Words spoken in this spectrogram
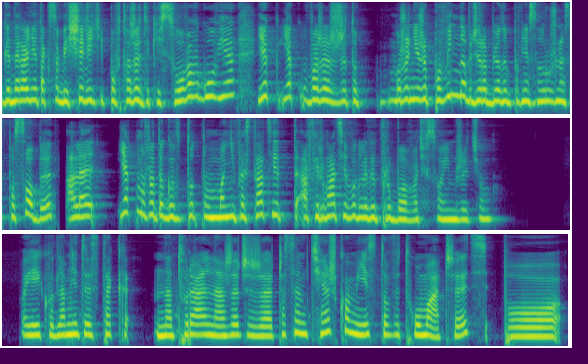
generalnie tak sobie siedzieć i powtarzać jakieś słowa w głowie? Jak, jak uważasz, że to może nie, że powinno być robione, pewnie są różne różne sposoby, ale jak można tego, to, tą manifestację, te afirmacje w ogóle wypróbować w swoim życiu? Ojejku, dla mnie to jest tak naturalna rzecz, że czasem ciężko mi jest to wytłumaczyć, bo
